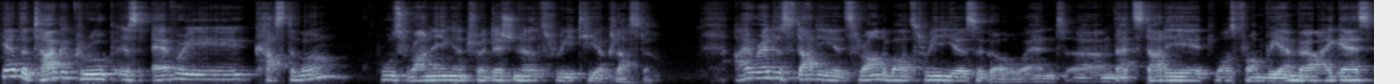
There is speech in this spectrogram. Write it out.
Yeah the target group is every customer who's running a traditional three-tier cluster. I read a study, it's around about three years ago, and um, that study, it was from VMware, I guess,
